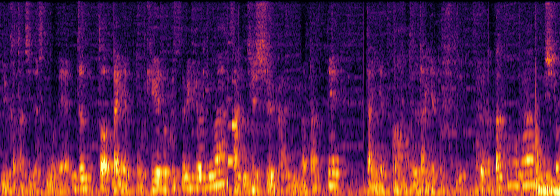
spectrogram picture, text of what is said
という形ですのでずっとダイエットを継続するよりは30週間にわたってダイエット普通ダイエット普通やった方がむしろ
